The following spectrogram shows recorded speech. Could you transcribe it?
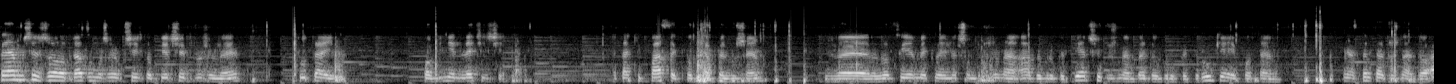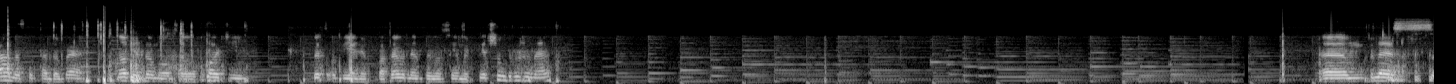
To ja myślę, że od razu możemy przejść do pierwszej drużyny. Tutaj powinien lecieć taki pasek pod kapeluszem, że losujemy kolejnością drużyna A do grupy pierwszej, drużyna B do grupy drugiej, potem następna drużyna do A, następna do B. No wiadomo o co chodzi. Bez odbijania w bawełnę wylosujemy pierwszą drużynę. Bless,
